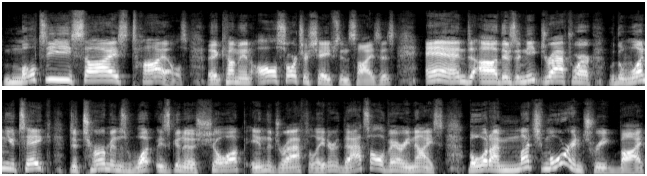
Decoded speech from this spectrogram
multi-sized tiles that come in all sorts of shapes and sizes. And uh, there's a neat draft where the one you take determines what is going to show up in the draft later. That's all very nice. But what I'm much much more intrigued by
